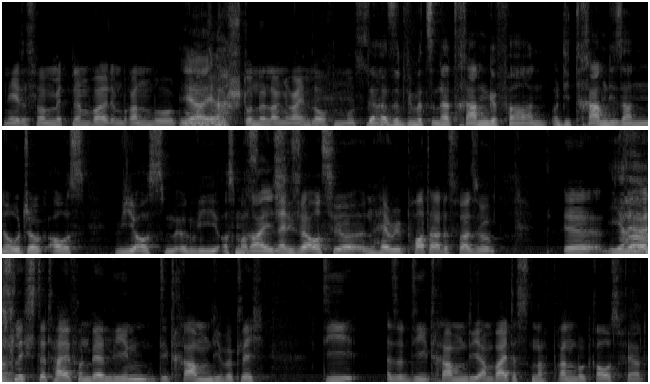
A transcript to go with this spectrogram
Nee, das war mitten im Wald in Brandenburg, wo Ja, man so ja. eine Stunde lang reinlaufen musste. Da sind wir mit so einer Tram gefahren und die Tram, die sah no joke aus, wie aus dem, irgendwie aus dem Aus, Reich. Na, die sah aus wie in Harry Potter. Das war so äh, Ja. der östlichste Teil von Berlin. Die Tram, die wirklich, die, also die Tram, die am weitesten nach Brandenburg rausfährt.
